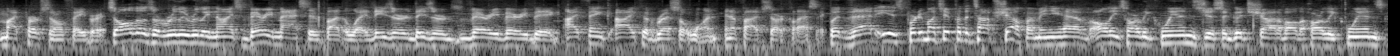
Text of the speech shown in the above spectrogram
my personal favorite. So all those are really, really nice. Very massive, by the way. These are, these are very, very big. I think I could wrestle one in a five-star classic. But that is pretty much it for the top shelf. I mean, you have all these Harley Quinns, just a good shot of all the Harley Quinns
